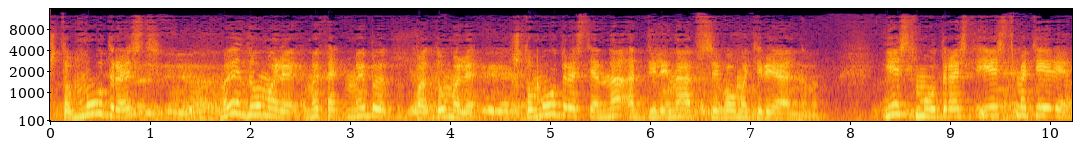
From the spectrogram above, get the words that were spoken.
что мудрость, мы думали, мы, мы бы подумали, что мудрость, она отделена от всего материального. Есть мудрость, есть материя.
